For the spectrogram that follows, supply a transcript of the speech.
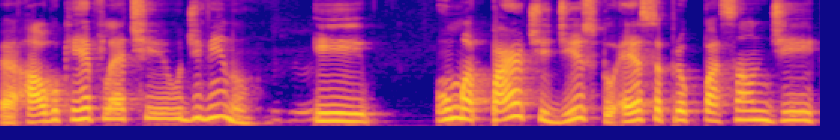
É algo que reflete o divino. E uma parte disto é essa preocupação de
